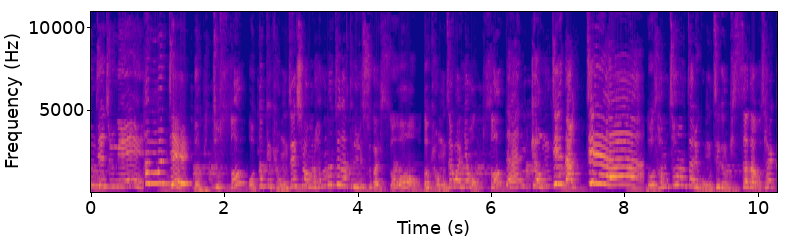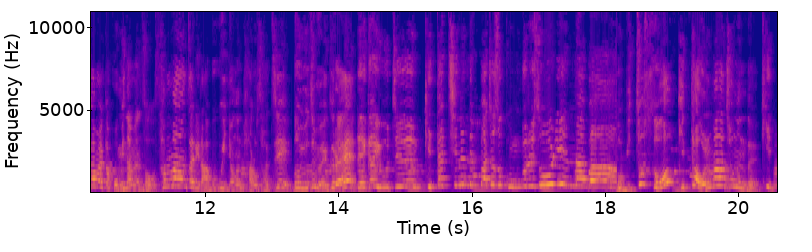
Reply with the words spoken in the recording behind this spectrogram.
문제 중에 한 문제. 너 미쳤어? 어떻게 경제 시험을 한 문제나 틀릴 수가 있어? 너 경제관념 없어? 난 경제 낙제야. 너 3천원짜리 공책은 비싸다고 살까 말까 고민하면서 3만원짜리 라부부 인형은 바로 사지? 너 요즘 왜 그래? 내가 요즘 기타 치는데 빠져서 공부를 소홀히 했나봐. 너 미쳤어? 기타 얼마나 쳤는데? 기타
